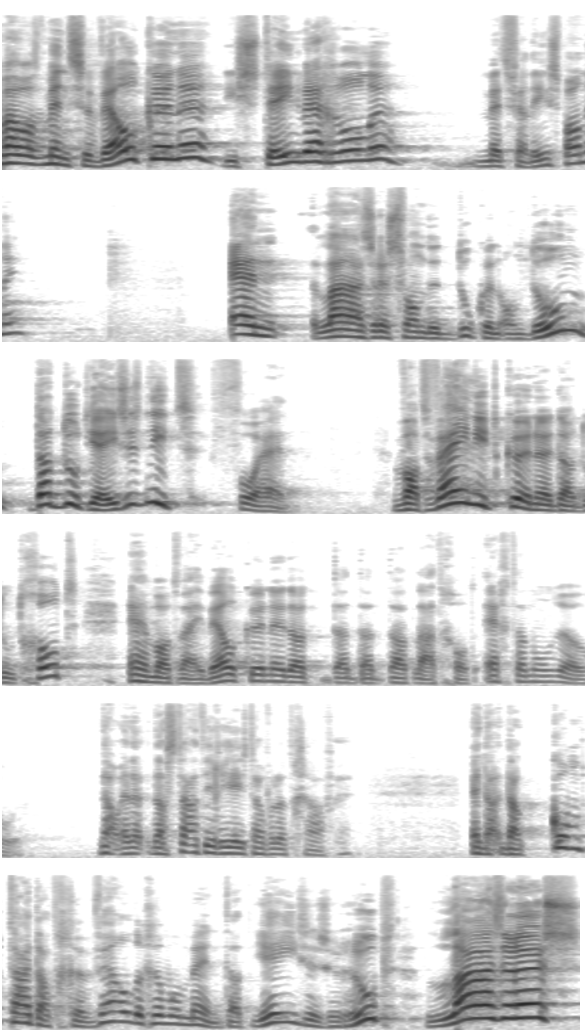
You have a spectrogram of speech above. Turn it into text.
Maar wat mensen wel kunnen, die steen wegrollen, met veel inspanning. En Lazarus van de doeken ontdoen, dat doet Jezus niet voor hen. Wat wij niet kunnen, dat doet God. En wat wij wel kunnen, dat, dat, dat, dat laat God echt aan ons over. Nou, en dan staat de Heer Jezus daar voor dat graf. Hè? En dan, dan komt daar dat geweldige moment dat Jezus roept, Lazarus,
